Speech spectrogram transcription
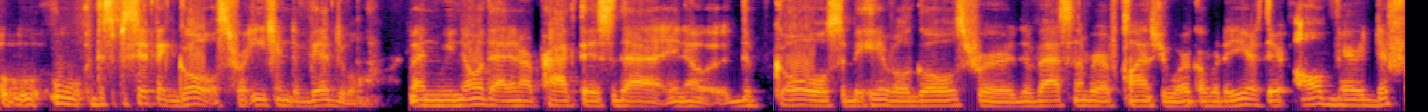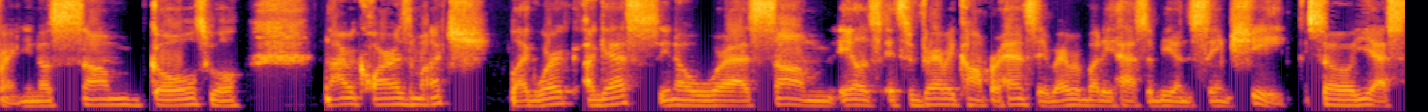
the specific goals for each individual. And we know that in our practice that you know the goals the behavioral goals for the vast number of clients we work over the years they're all very different. You know some goals will not require as much like work i guess you know whereas some it's, it's very comprehensive. Everybody has to be on the same sheet. So yes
